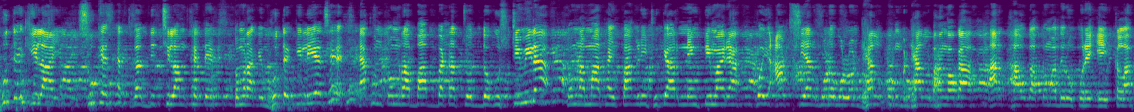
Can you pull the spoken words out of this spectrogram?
ভূতে কিলাই সুখে দিচ্ছিলাম খেতে। তোমরা কি ভূতে কিলিয়েছে এখন তোমরা বাপ বেটা চোদ্দ গোষ্ঠী মিলা, তোমরা মাথায় পাগড়ি ঠুকে আর নেংটি মারা ওই আট শেয়ার বড় বড় ঢেল ঢেল ভাঙগা আর খাওগা তোমাদের উপরে এই ক্লাব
